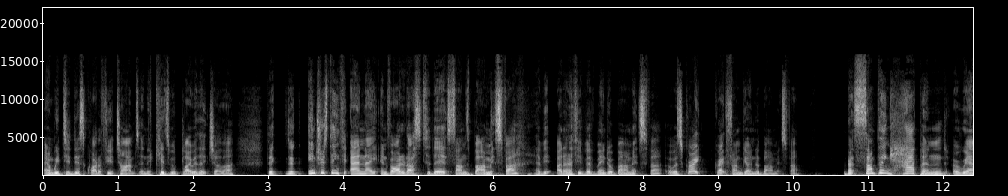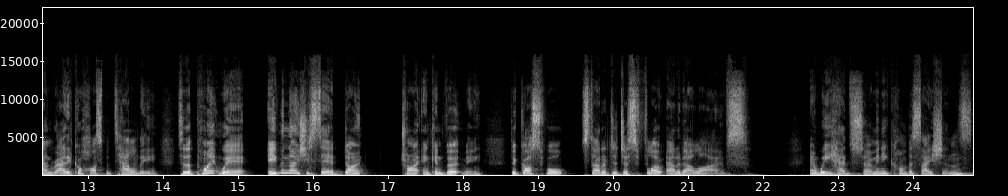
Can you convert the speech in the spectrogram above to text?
And we did this quite a few times, and the kids would play with each other. The, the interesting thing, and they invited us to their son's bar mitzvah. Have you, I don't know if you've ever been to a bar mitzvah. It was great, great fun going to the bar mitzvah. But something happened around radical hospitality to the point where, even though she said, Don't try and convert me, the gospel started to just flow out of our lives. And we had so many conversations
